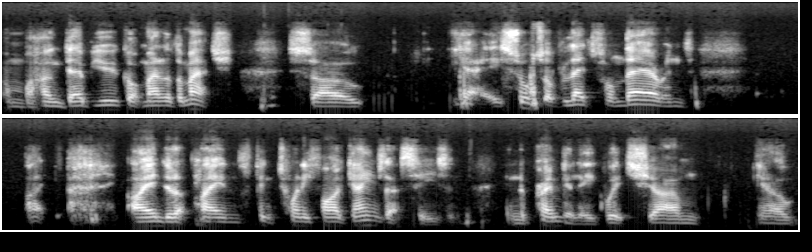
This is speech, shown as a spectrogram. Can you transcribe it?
on my home debut, got man of the match. So yeah, it sort of led from there, and I I ended up playing I think 25 games that season in the Premier League, which um, you know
